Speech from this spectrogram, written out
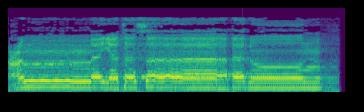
عَمَّ يَتَسَاءَلُونَ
